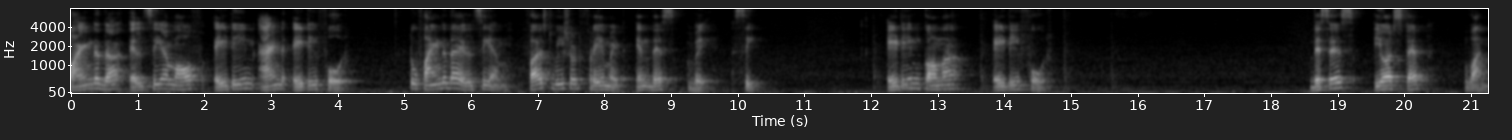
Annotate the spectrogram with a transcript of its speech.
Find the LCM of 18 and 84. To find the LCM, first we should frame it in this way. See, 18 comma 84. This is your step 1.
